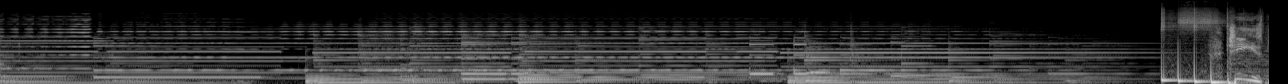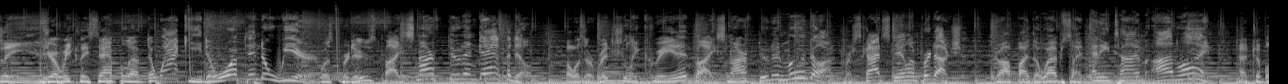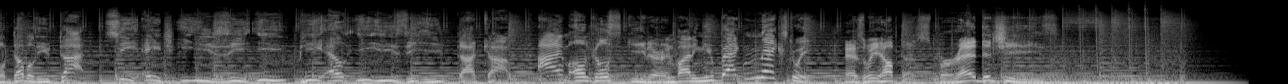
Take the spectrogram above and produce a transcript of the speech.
Cheese Please, your weekly sample of Wacky, Dwarfed into Weird, was produced by Snarf Dude and Daffodil, but was originally created by Snarf Dude and Moondog for Scottsdale and Production. Drop by the website anytime online at www.cheezepleeze.com. I'm Uncle Skeeter, inviting you back next week as we help to spread the cheese.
